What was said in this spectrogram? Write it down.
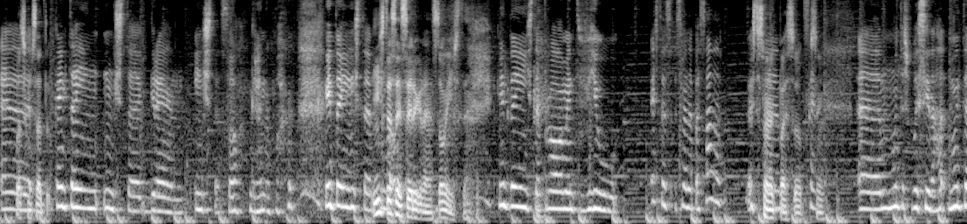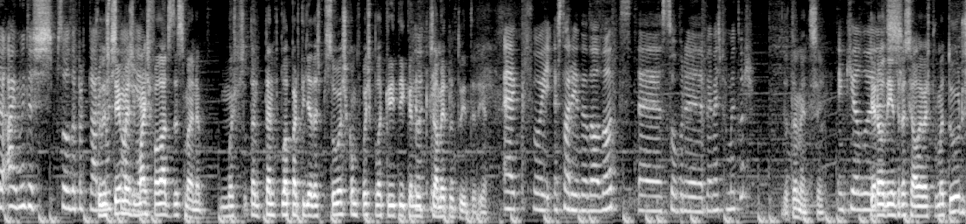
Ah, Podes começar tu. Quem tem Instagram. Insta só, grande pá. Quem tem Insta. Insta prova- sem ser grande, só Insta. Quem tem Insta provavelmente viu. Esta semana passada? Esta semana que passou, sim. sim. ah, muitas publicidades. Muita, ai, muitas pessoas a partilhar Foi dos temas história. mais falados da semana. Pessoas- tanto, tanto pela partilha das pessoas como depois pela crítica, no, Pela especialmente no crítica. Twitter. yeah. Ah, que foi a história da Dodot ah, sobre bebés prematuros. Exatamente, sim. Em que eles. Era o Dia Internacional de Bebés Prematuros,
